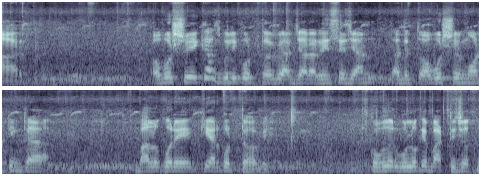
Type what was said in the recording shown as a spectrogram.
আর অবশ্যই এই কাজগুলি করতে হবে, আর যারা রেসে যান, তাদের তো অবশ্যই মল্টিংটা ভালো করে কেয়ার করতে হবে। কবুতরগুলোকে বাড়তি যত্ন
